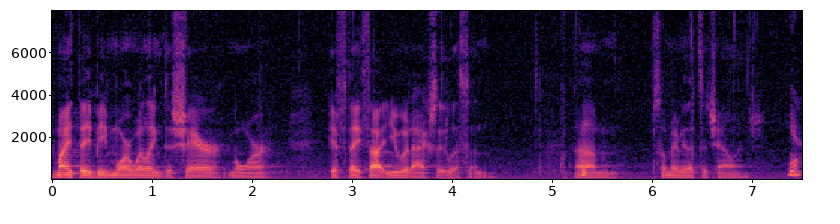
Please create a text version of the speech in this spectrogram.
Might they be more willing to share more if they thought you would actually listen? Um, so maybe that's a challenge. Yes.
